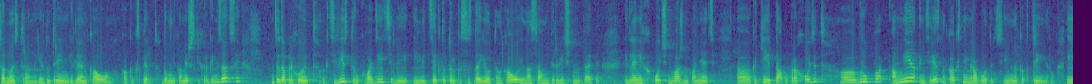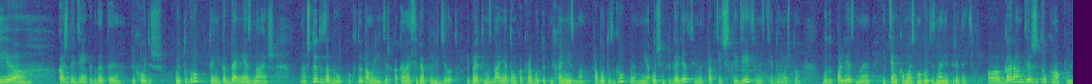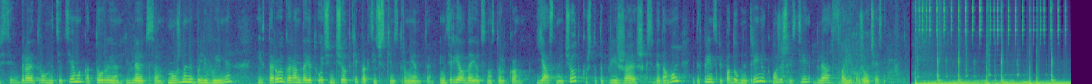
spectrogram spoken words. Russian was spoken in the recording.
с одной стороны, я веду тренинги для НКО как эксперт Дома некоммерческих организаций. И туда приходят активисты, руководители или те, кто только создает НКО и на самом первичном этапе. И для них очень важно понять, э, какие этапы проходит э, группа, а мне интересно, как с ними работать, именно как тренеру. И э, каждый день, когда ты приходишь в какую-то группу, ты никогда не знаешь, что это за группа, кто там лидер, как она себя поведет. И поэтому знание о том, как работают механизмы работы с группой, мне очень пригодятся именно в практической деятельности. И думаю, что будут полезны и тем, кому я смогу эти знания передать. А, Гарант держит руку на пульсе, выбирает ровно те темы, которые являются нужными, болевыми. И второе, Гарант дает очень четкие практические инструменты. И материал дается настолько ясно и четко, что ты приезжаешь к себе домой, и ты, в принципе, подобный тренинг можешь вести для своих уже участников.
